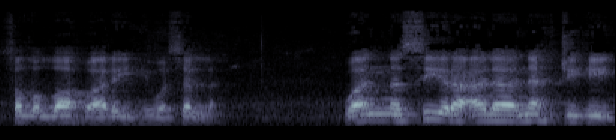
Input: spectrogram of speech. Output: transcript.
صلى الله عليه وسلم وأن نسير على نهجه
